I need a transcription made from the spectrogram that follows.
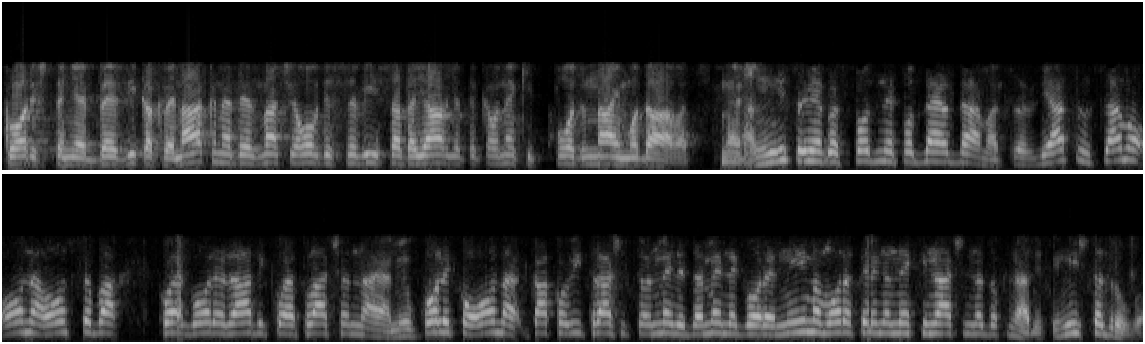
korištenje bez ikakve naknade, znači ovdje se vi sada javljate kao neki podnajmodavac. A nisam ja gospodine podnajmodavac. Ja sam samo ona osoba koja gore radi, koja plaća najam. I ukoliko ona, kako vi tražite od mene da mene gore nima, morate mi na neki način nadoknaditi, ništa drugo.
